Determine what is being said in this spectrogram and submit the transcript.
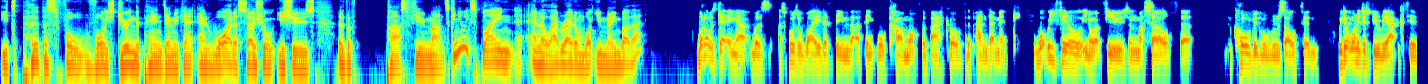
its purposeful voice during the pandemic and, and, wider social issues of the past few months. Can you explain and elaborate on what you mean by that? What I was getting at was, I suppose, a wider theme that I think will come off the back of the pandemic. What we feel, you know, at Fuse and myself, that COVID will result in, we don't want to just be reactive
